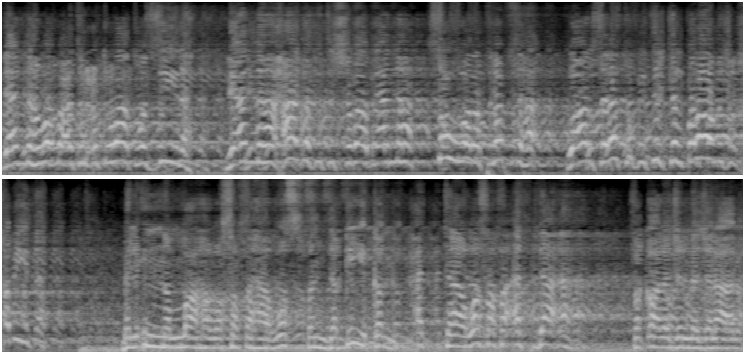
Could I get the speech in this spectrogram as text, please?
لأنها وضعت العطورات والزينة لأنها حادثت الشباب لأنها صورت نفسها وأرسلته في تلك البرامج الخبيثة. بل إن الله وصفها وصفا دقيقا حتى وصف أثداءها. فقال جل جلاله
